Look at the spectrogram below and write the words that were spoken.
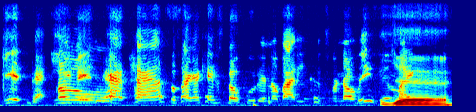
get that even oh. that pass. It's like I can't just throw food at nobody because for no reason. Yeah. Like,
